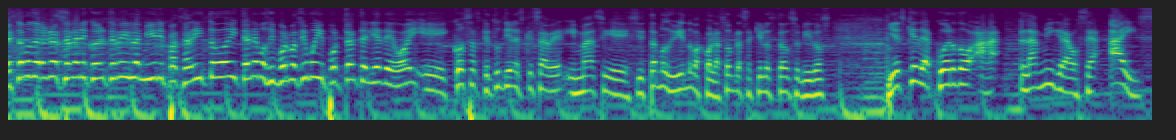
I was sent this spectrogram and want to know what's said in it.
Estamos de regreso al aire con el terrible millón y pasadito. y tenemos información muy importante el día de hoy, eh, cosas que tú tienes que saber y más eh, si estamos viviendo bajo las sombras aquí en los Estados Unidos. Y es que de acuerdo a la migra, o sea, ICE,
